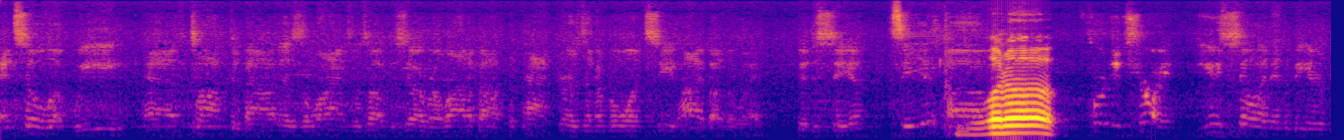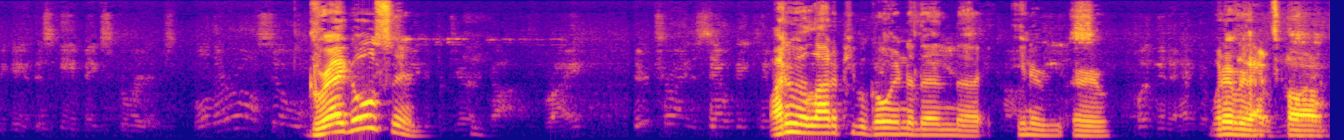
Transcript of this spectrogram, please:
And so, look, we have talked about, as the Lions will talk this over, a lot about the Packers, the number one seed. Hi, by the way. Good to see you. See you. Uh, What up? for Detroit, you saw it at the beginning. beginning. This game makes careers. Well, they're also Greg Olsen. Jared Goff, right? They're trying to up? Greg can Why do a lot of people go into the, the interview or whatever that's called?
